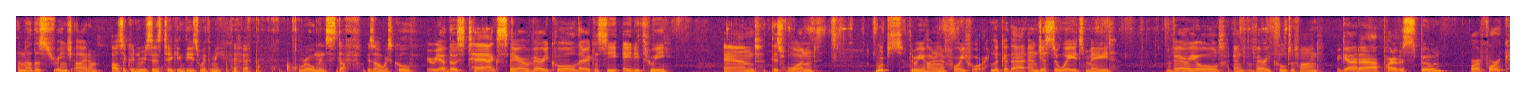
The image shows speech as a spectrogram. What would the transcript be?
Another strange item. Also couldn't resist taking these with me. Roman stuff is always cool. Here we have those tags. They are very cool. There you can see 83 and this one, whoops, 344. Look at that and just the way it's made. Very old and very cool to find. We got a part of a spoon or a fork.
